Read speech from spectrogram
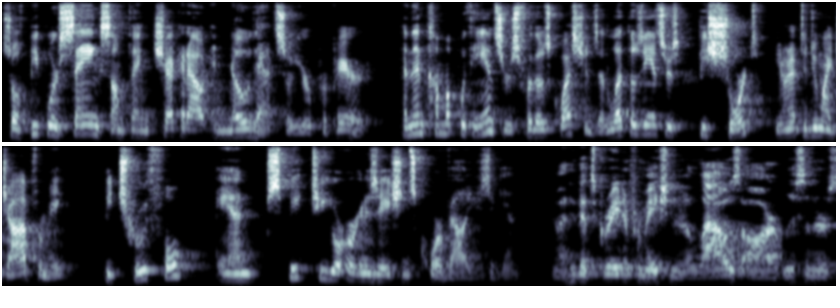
So if people are saying something, check it out and know that so you're prepared. And then come up with answers for those questions and let those answers be short. You don't have to do my job for me. Be truthful and speak to your organization's core values again. I think that's great information. It allows our listeners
